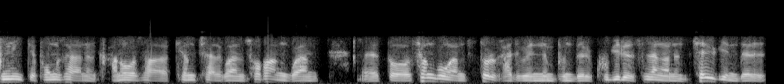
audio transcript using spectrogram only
국민께 봉사하는 간호사, 경찰관, 소방관, 예, 또 성공한 스토를 가지고 있는 분들, 국위를 수행하는 체육인들,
